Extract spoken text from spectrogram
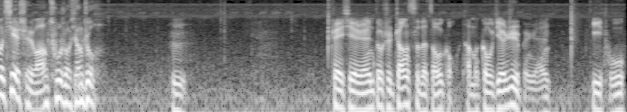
多谢水王出手相助。嗯，这些人都是张四的走狗，他们勾结日本人，意图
